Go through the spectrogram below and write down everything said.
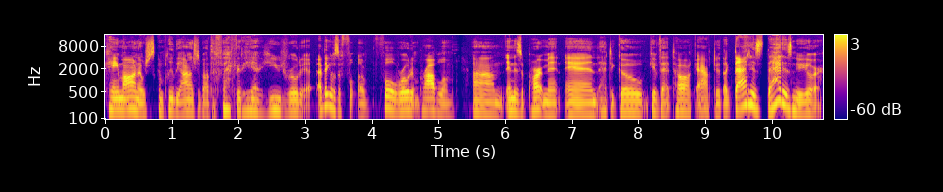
came on, I was just completely honest about the fact that he had a huge rodent. I think it was a full, a full rodent problem um, in his apartment, and had to go give that talk after. Like that is that is New York,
